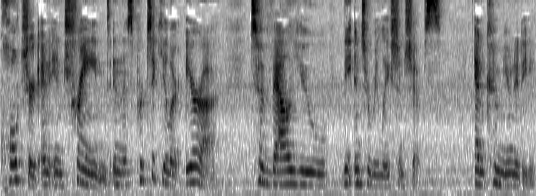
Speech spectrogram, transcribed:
cultured and entrained in this particular era to value the interrelationships and community,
